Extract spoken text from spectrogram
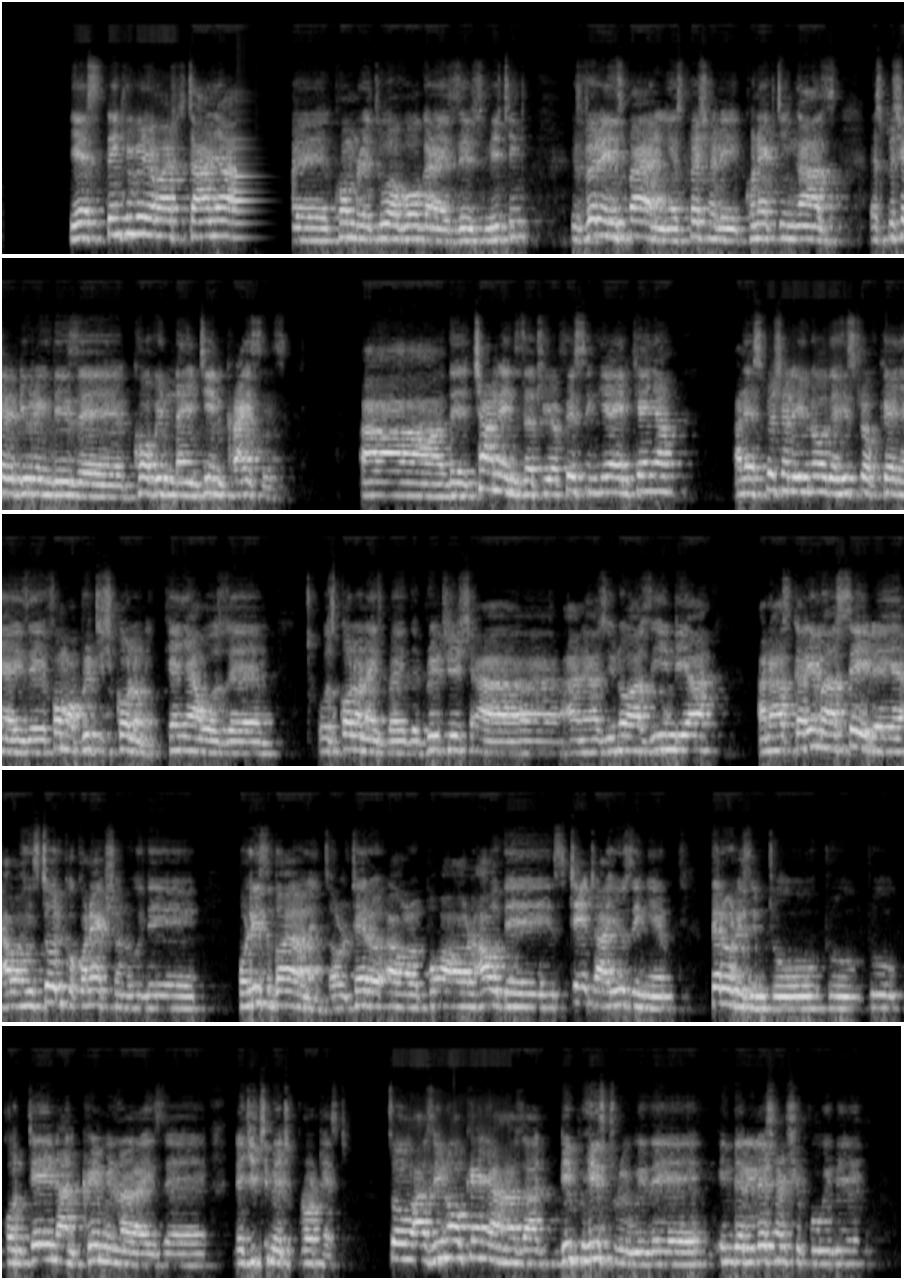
Yes, thank you very much, Tanya, uh, comrades who have organized this meeting. It's very inspiring, especially connecting us, especially during this uh, COVID-19 crisis uh, the challenge that we are facing here in Kenya and especially you know the history of Kenya is a former British colony. Kenya was uh, was colonized by the British, uh, and as you know, as India, and as Karima said, uh, our historical connection with the police violence or terror, or, or how the state are using um, terrorism to, to, to contain and criminalize uh, legitimate protest. So as you know, Kenya has a deep history with the, in the relationship with the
